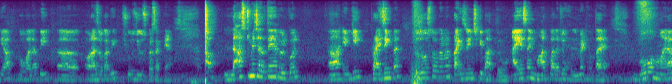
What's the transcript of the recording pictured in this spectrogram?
कि आप वो वाला भी और एजो का भी शूज़ यूज़ कर सकते हैं। लास्ट में चलते हैं बिल्कुल आ, इनकी प्राइसिंग पर। तो दोस्तों अगर मैं प्राइस रेंज की बात करूँ आई मार्क वाला जो हेलमेट होता है वो हमारा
